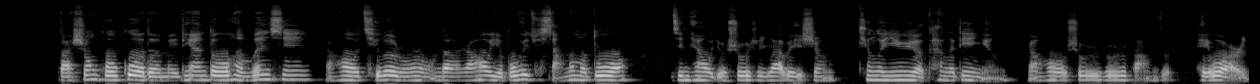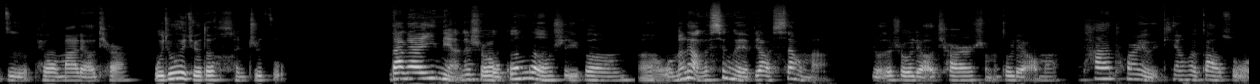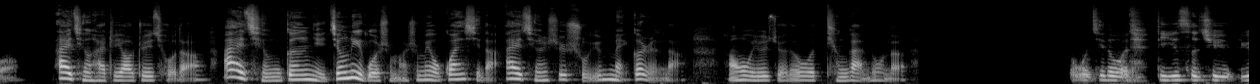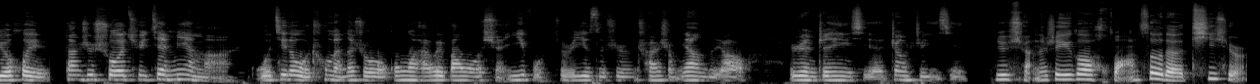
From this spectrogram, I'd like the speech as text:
把生活过得每天都很温馨，然后其乐融融的，然后也不会去想那么多。今天我就收拾一下卫生。听个音乐，看个电影，然后收拾收拾房子，陪我儿子，陪我妈聊天，我就会觉得很知足。大概一年的时候，我公公是一个，嗯，我们两个性格也比较像嘛，有的时候聊天什么都聊嘛。他突然有一天会告诉我，爱情还是要追求的，爱情跟你经历过什么是没有关系的，爱情是属于每个人的。然后我就觉得我挺感动的。我记得我 第一次去约会，当时说去见面嘛，我记得我出门的时候，我公公还会帮我选衣服，就是意思是穿什么样子要认真一些、正式一些。就选的是一个黄色的 T 恤，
